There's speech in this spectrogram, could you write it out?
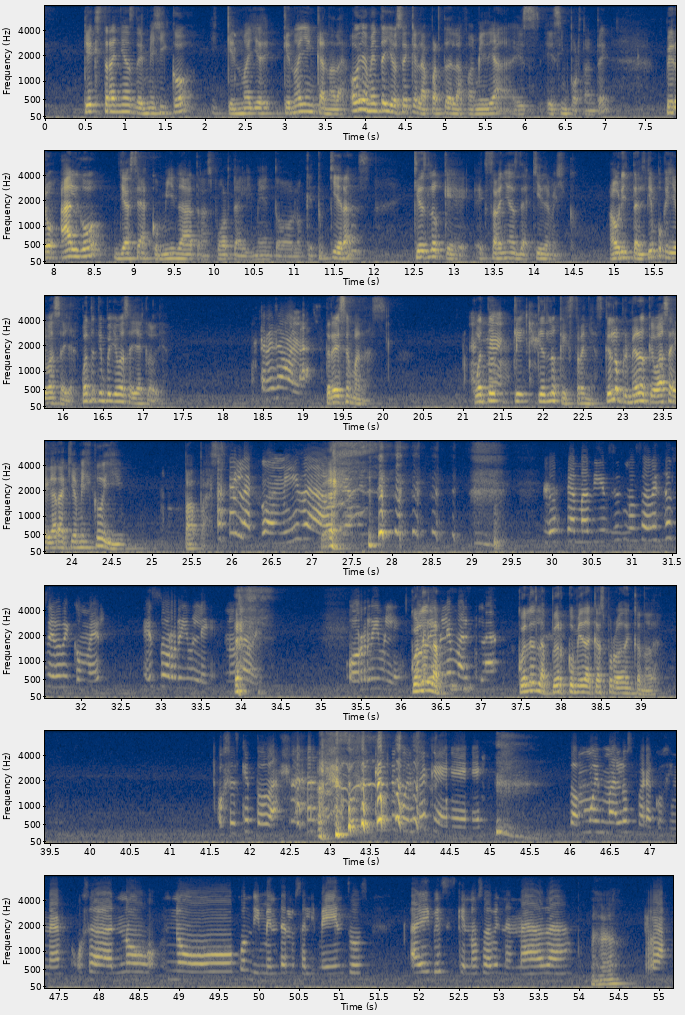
¿qué extrañas de México y que no haya que no haya en Canadá? Obviamente yo sé que la parte de la familia es, es importante, pero algo, ya sea comida, transporte, alimento lo que tú quieras, ¿qué es lo que extrañas de aquí de México? Ahorita, el tiempo que llevas allá. ¿Cuánto tiempo llevas allá, Claudia? Tres semanas. Tres semanas. ¿Cuánto, qué, qué es lo que extrañas? ¿Qué es lo primero que vas a llegar aquí a México y papas? La comida, obviamente. Los canadienses no saben hacer de comer. Es horrible, no sabes. horrible. ¿Cuál es la- horrible mal plan. ¿Cuál es la peor comida que has probado en Canadá? O sea, es que todas. o sea, es que te cuenta que son muy malos para cocinar. O sea, no, no condimentan los alimentos. Hay veces que no saben a nada. Ajá. ra.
